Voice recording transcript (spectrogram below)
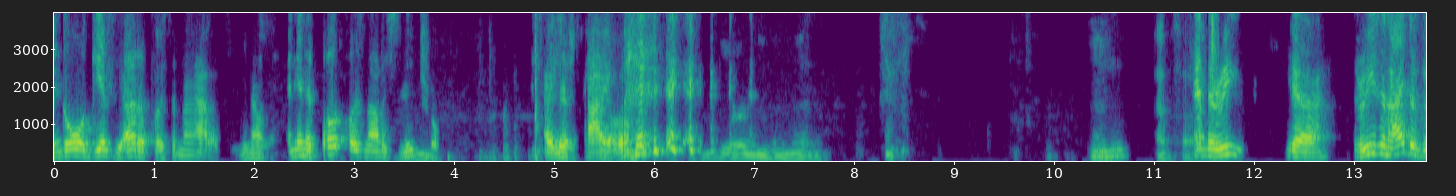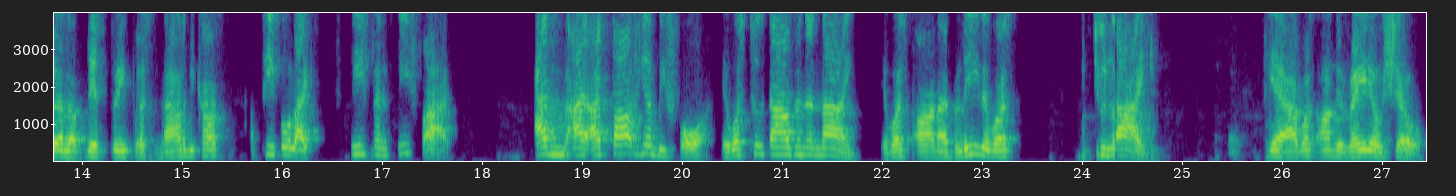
that go against the other personality. You know, and then the third personality is neutral. It's like a little child. Mhm. That's uh, And the re- yeah, the reason I developed this three personality because of people like Stephen Fifi. I'm, I I fought him before. It was 2009. It was on, I believe it was July. Yeah, I was on the radio show,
